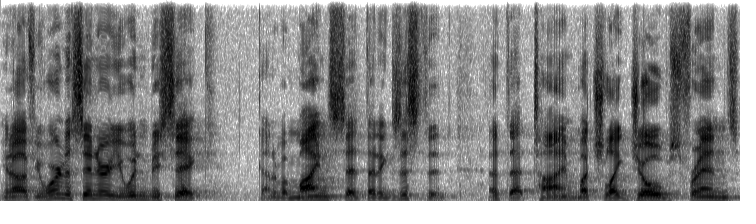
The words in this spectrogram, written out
You know, if you weren't a sinner, you wouldn't be sick. Kind of a mindset that existed at that time, much like Job's friends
